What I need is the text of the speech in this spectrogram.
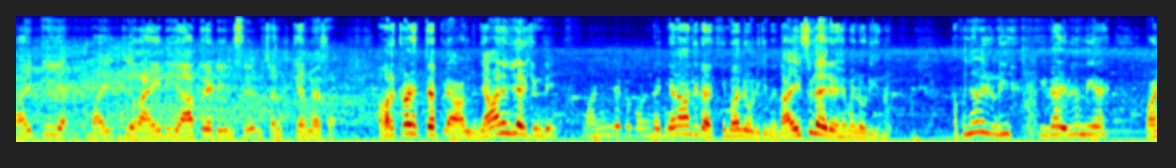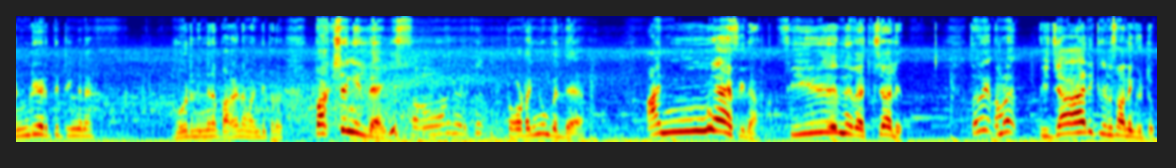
bike bike ride യാത്ര ചെയ്ത ടീംസ് വെച്ചാൽ കേരളേസാണ് അവർക്കാണ് ഇത്ര പ്രാന്ത്. ഞാനും വിചാരിക്കുന്നുണ്ട് വണ്ടിയൊക്കെ കൊണ്ട് ഞാൻ ആദ്യമായിട്ടാണ് ഹിമാലയം ഓടിക്കുന്നത്. ലൈഫിലായിരുന്നു ഹിമാലയം ഓടിക്കുന്നത്. അപ്പോൾ ഞാൻ വരുള്ളൂ ഈ ഇവ ഇവരെന്തിങ്ങനെ വണ്ടി എടുത്തിട്ട് ഇങ്ങനെ ഇവിടെ ഇങ്ങനെ പറയുന്ന വണ്ടി പറയുന്നത് ഇല്ല ഈ സാധനം എടുത്ത് തുടങ്ങുമ്പല്ലേ അന്യായ ഫീലാ ഫീലെന്ന് വെച്ചാൽ നമ്മൾ വിചാരിക്കുന്ന സാധനം കിട്ടും.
